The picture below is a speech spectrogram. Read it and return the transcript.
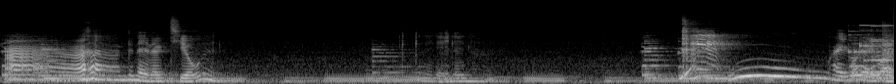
à, cái này là chiếu này cái này để lên. Uh, hay quá hay quá.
